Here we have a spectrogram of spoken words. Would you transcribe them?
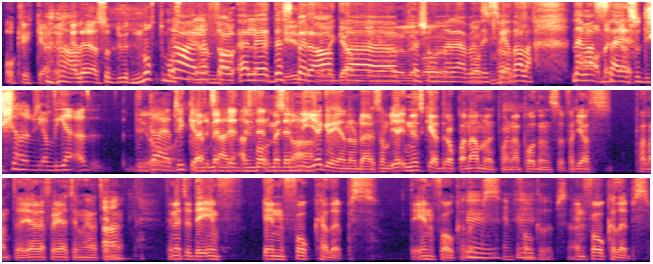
och klickar. Ja. Eller alltså du vet, något måste Ja, eller, hända. folk, eller gamlingar desperata eller personer vad- även vad i Svedala. Nej, men ja, alltså, men här- alltså det känns, jag vet, det Jo. där jag tycker men, att, men, här, den- att folk men ska... den nya grejen de där som, jag, nu ska jag droppa namnet på den här podden så, för att jag pallar inte, jag refererar till den hela tiden. Den heter The Inf- Infocalypse. The Infocalypse. Infocalypse. Infocalypse.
